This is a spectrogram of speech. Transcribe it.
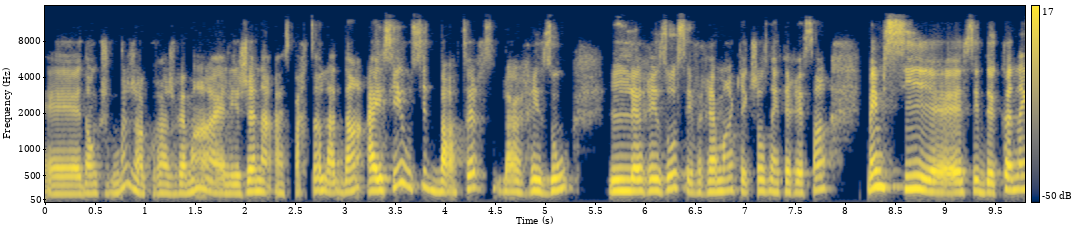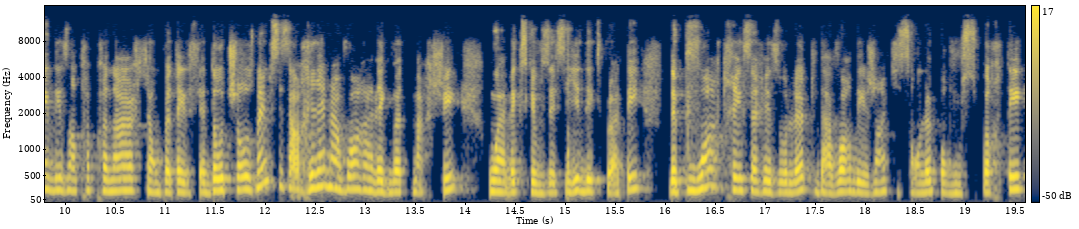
Euh, donc, moi, j'encourage vraiment euh, les jeunes à, se partir là-dedans, à essayer aussi de bâtir leur réseau. Le réseau, c'est vraiment quelque chose d'intéressant, même si c'est de connaître des entrepreneurs qui ont peut-être fait d'autres choses, même si ça n'a rien à voir avec votre marché ou avec ce que vous essayez d'exploiter, de pouvoir créer ce réseau-là, puis d'avoir des gens qui sont là pour vous supporter,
